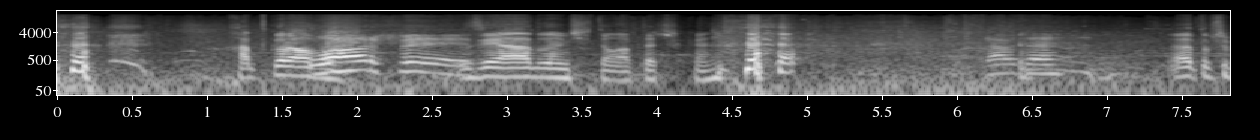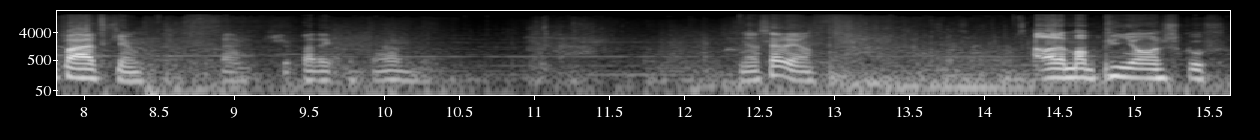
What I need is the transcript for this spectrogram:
Hardkorowo. Warfy! Zjadłem ci tą apteczkę. Prawda? Ale to przypadkiem. Tak, przypadek naprawdę. No serio. Ale mam pieniążków.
